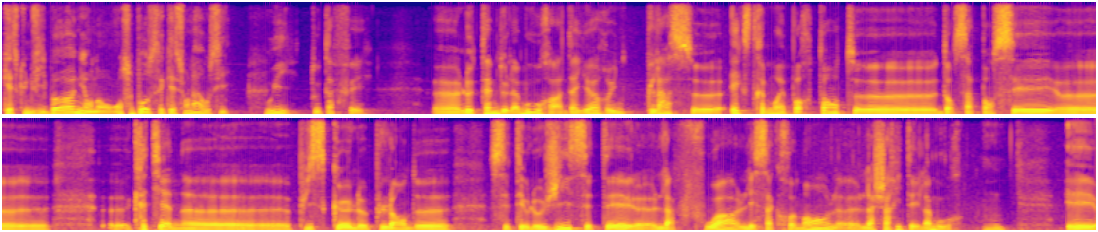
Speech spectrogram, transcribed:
qu'est-ce qu'une vie bonne? On, on se pose ces questions-là aussi. Oui, tout à fait. Euh, le thème de l'amour a d'ailleurs une place euh, extrêmement importante euh, dans sa pensée chrétienne, puisque le plan de, ses théologies, c'était la foi, les sacrements, la charité, l'amour. Mhm. Et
